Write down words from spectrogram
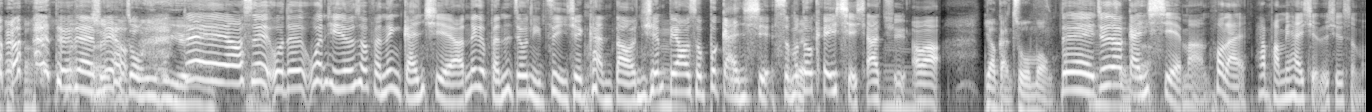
对不对？没有。重义不远，对啊，所以我的问题就是说，反正你敢写啊，那个反正只有你自己先看到，你先不要说不敢写，什么都可以写下去，好不好？要敢做梦，对，就是要敢写嘛。后来他旁边还写了些什么？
